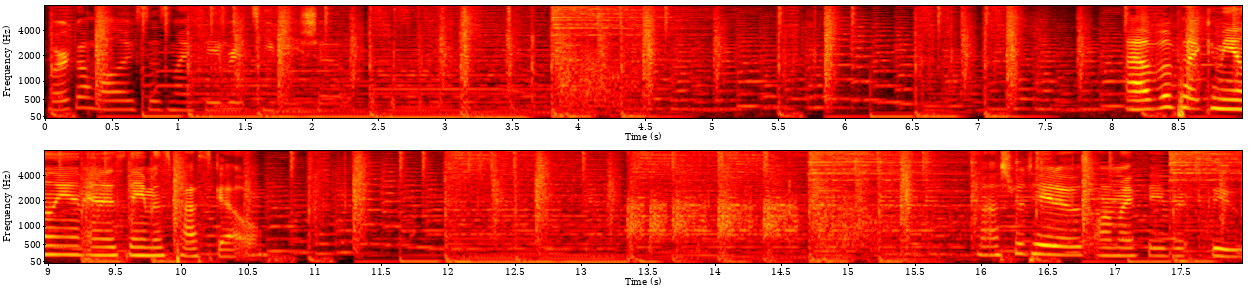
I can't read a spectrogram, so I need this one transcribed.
Workaholics is my favorite TV show. I have a pet chameleon, and his name is Pascal. Mashed potatoes are my favorite food.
